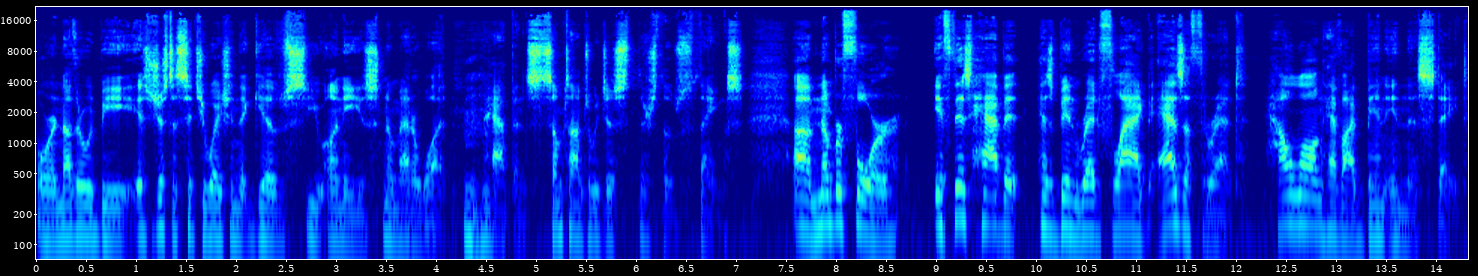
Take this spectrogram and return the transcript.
or another would be it's just a situation that gives you unease no matter what mm-hmm. happens. Sometimes we just there's those things. Um, number four, if this habit has been red flagged as a threat, how long have I been in this state?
